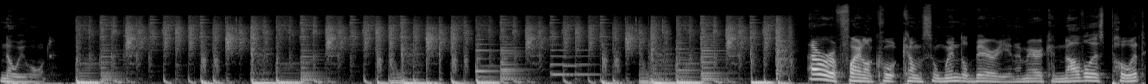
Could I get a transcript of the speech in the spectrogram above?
No, we won't. Our final quote comes from Wendell Berry, an American novelist, poet,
